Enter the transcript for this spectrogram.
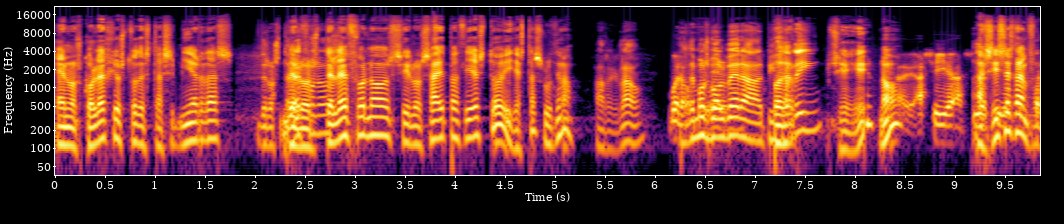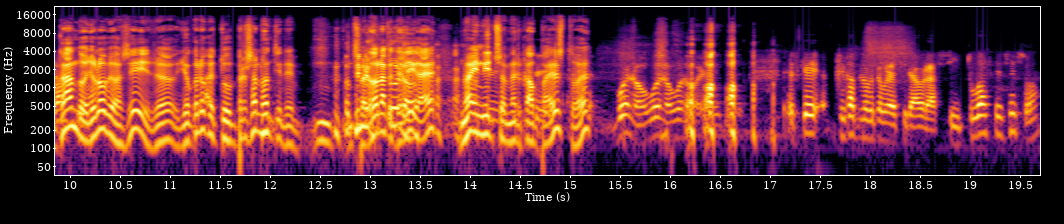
en los colegios todas estas mierdas De los de los teléfonos. teléfonos y los iPads y esto y ya está solucionado. Arreglado. Bueno, Podemos eh, volver al pizarrín. Sí, ¿no? Eh, Así, así, Así se está en enfocando, yo lo veo así. Yo, yo creo que tu empresa no tiene. tiene perdona que te diga, ¿eh? No hay nicho de mercado para esto, ¿eh? Bueno, bueno, bueno. eh, es que fíjate lo que te voy a decir ahora. Si tú haces eso,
